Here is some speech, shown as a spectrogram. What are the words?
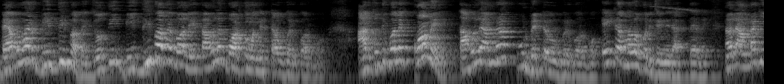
ব্যবহার বৃদ্ধি পাবে। যদি বৃদ্ধি পাবে বলে, তাহলে বর্তমানেরটা উপরে করব। আর যদি বলে কমে, তাহলে আমরা পূর্বেরটা উপরে করব। এইটা ভালো করে জেনে রাখতে হবে। তাহলে আমরা কি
